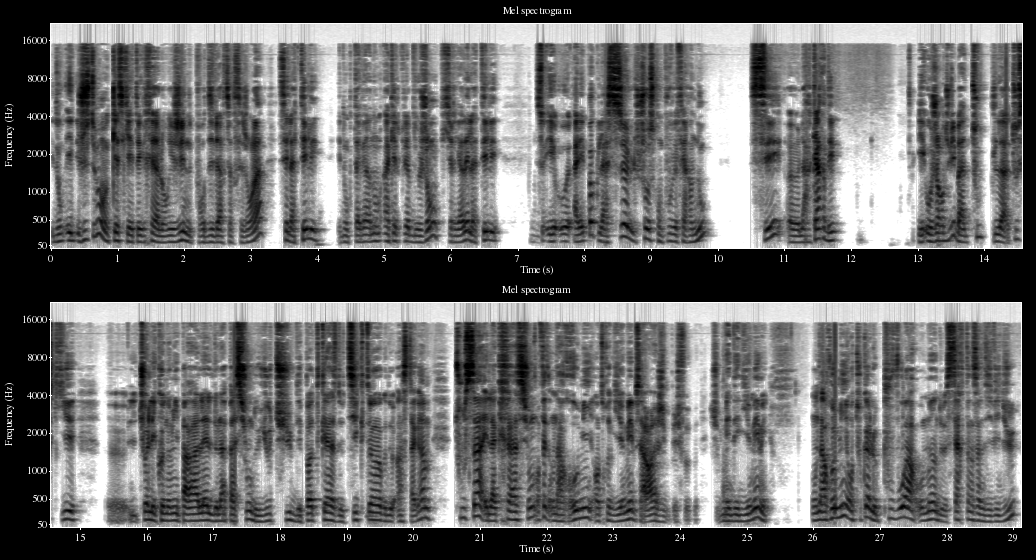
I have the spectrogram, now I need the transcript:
Et donc, et justement, qu'est-ce qui a été créé à l'origine pour divertir ces gens-là? C'est la télé. Et donc, tu avais un nombre incalculable de gens qui regardaient la télé. Et à l'époque, la seule chose qu'on pouvait faire nous, c'est euh, la regarder. Et aujourd'hui, bah, toute la, tout ce qui est, euh, tu vois, l'économie parallèle de la passion, de YouTube, des podcasts, de TikTok, de Instagram, tout ça et la création. En fait, on a remis entre guillemets, parce que alors là, je, je mets des guillemets, mais on a remis en tout cas le pouvoir aux mains de certains individus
